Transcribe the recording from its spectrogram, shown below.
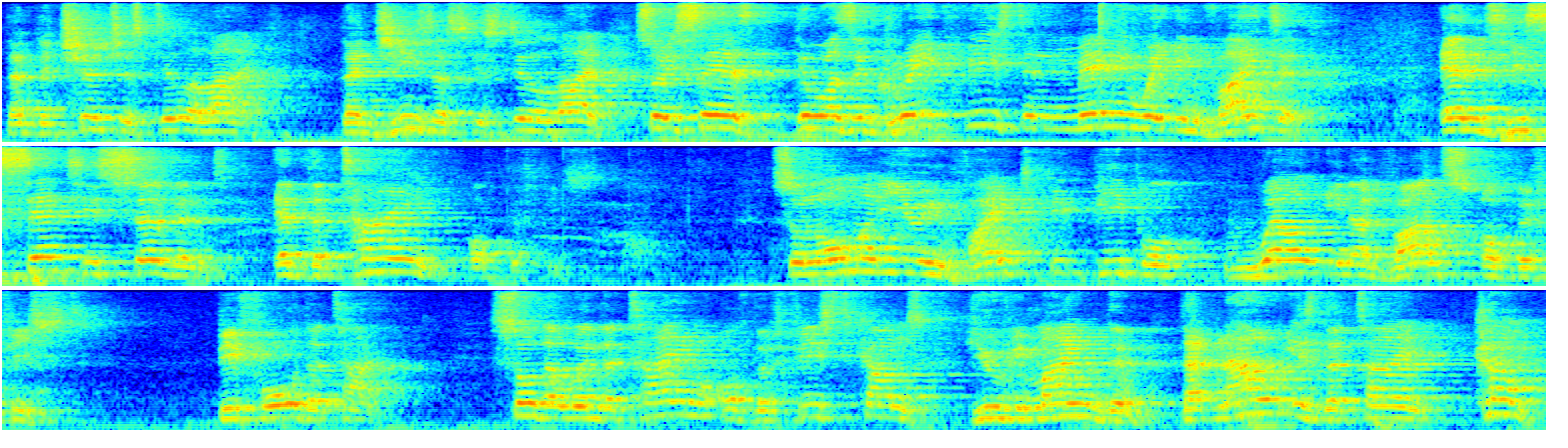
that the church is still alive, that Jesus is still alive." So he says, "There was a great feast, and many were invited, and he sent his servant at the time of the feast." So normally you invite people well in advance of the feast, before the time. So that when the time of the feast comes, you remind them that now is the time, come.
